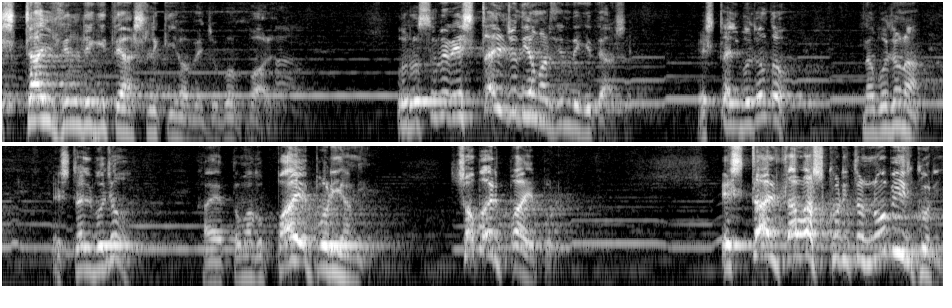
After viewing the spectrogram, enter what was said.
স্টাইল জিন্দিগিতে আসলে কি হবে, যুবক বল? ও রসুলের স্টাইল যদি আমার জিন্দিগিতে আসে স্টাইল বোঝো তো? না বোঝো না? স্টাইল বোঝো? হায়, তোমাকে পায়ে পড়ি আমি। সবার পায়ে পড়ি। স্টাইল তালাশ করি তো নবীর করি।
